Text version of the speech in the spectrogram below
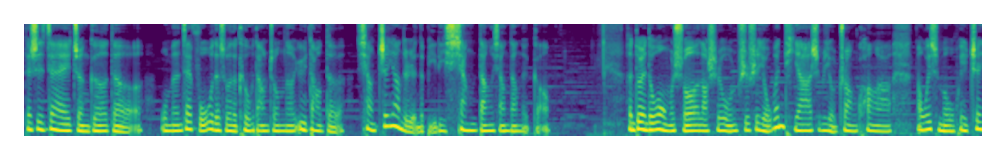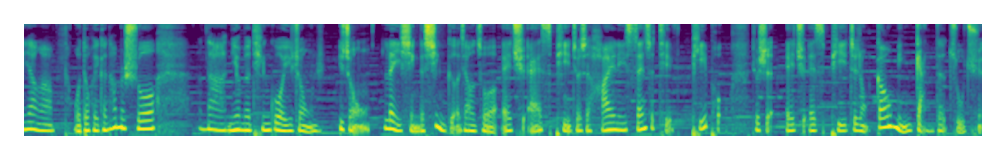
但是在整个的我们在服务的所有的客户当中呢，遇到的像这样的人的比例相当相当的高。很多人都问我们说：“老师，我们是不是有问题啊？是不是有状况啊？那为什么我会这样啊？”我都会跟他们说：“那你有没有听过一种一种类型的性格，叫做 HSP，就是 Highly Sensitive People，就是 HSP 这种高敏感的族群。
